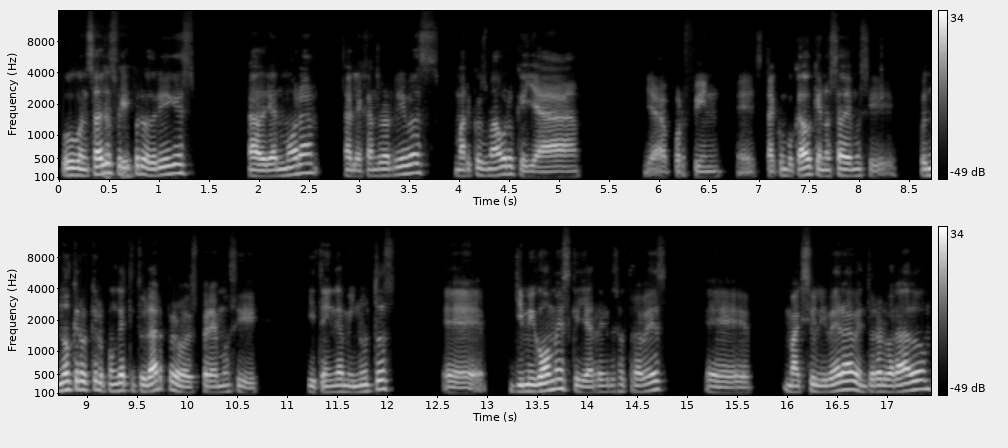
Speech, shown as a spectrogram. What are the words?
Hugo González, Felipe Rodríguez, Adrián Mora, Alejandro Rivas, Marcos Mauro, que ya, ya por fin está convocado, que no sabemos si, pues no creo que lo ponga titular, pero esperemos y, y tenga minutos. Eh, Jimmy Gómez, que ya regresa otra vez, eh, Maxi Olivera, Ventura Alvarado,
